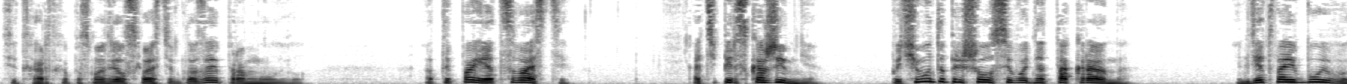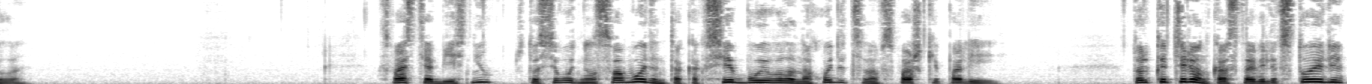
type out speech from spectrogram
Сидхартха посмотрел Свасти в глаза и промолвил. «А ты поэт, Свасти. А теперь скажи мне, почему ты пришел сегодня так рано? И где твои буйволы?» Свасти объяснил, что сегодня он свободен, так как все буйволы находятся на вспашке полей. Только теленка оставили в стойле.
